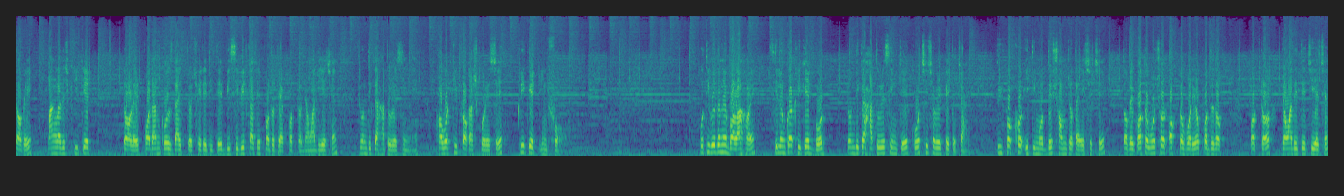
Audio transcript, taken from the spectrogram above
তবে বাংলাদেশ ক্রিকেট দলের প্রধান কোচ দায়িত্ব ছেড়ে দিতে বিসিবির কাছে পদত্যাগপত্র জমা দিয়েছেন চন্দিকা হাতুরে সিংহে। খবরটি প্রকাশ করেছে ক্রিকেট ইনফো। প্রতিবেদনে বলা হয়, শ্রীলঙ্কা ক্রিকেট বোর্ড চন্দিকা হাতুরে সিংকে কোচ হিসেবে পেতে চায়। দুই পক্ষ ইতিমধ্যে সমঝোতায় এসেছে, তবে গত বছর অক্টোবরেও পদত্যাগপত্র জমা দিতে চেয়েছেন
